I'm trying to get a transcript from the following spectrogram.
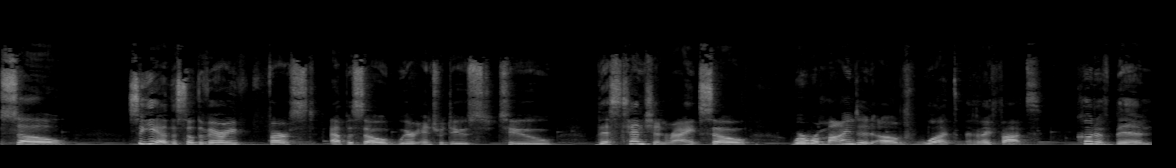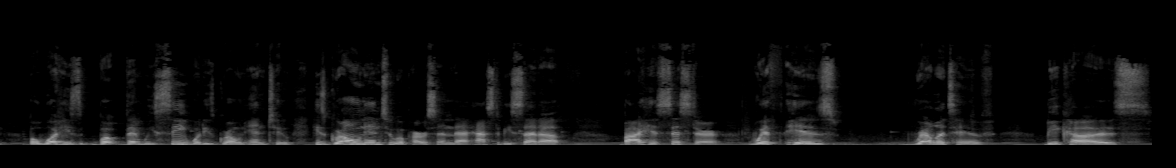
so so yeah, the, so the very first episode we're introduced to this tension, right? So we're reminded of what Refat could have been, but what he's but then we see what he's grown into. He's grown into a person that has to be set up by his sister with his relative because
